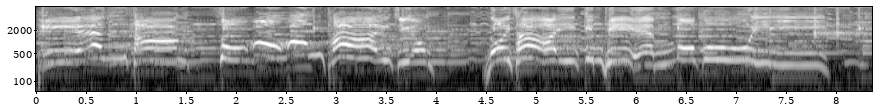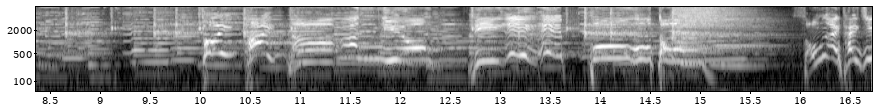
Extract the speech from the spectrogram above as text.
边上宋太宗，来采金田太将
